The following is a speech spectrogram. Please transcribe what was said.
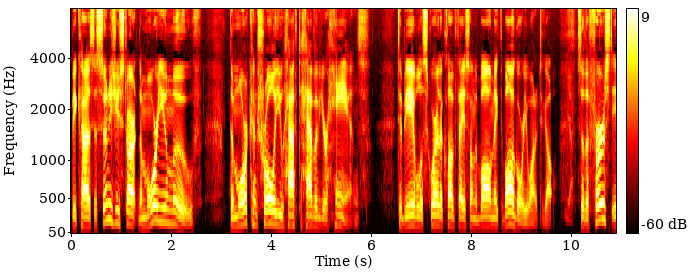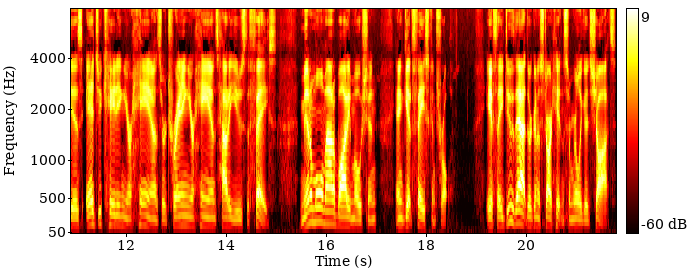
Because as soon as you start, the more you move, the more control you have to have of your hands to be able to square the club face on the ball and make the ball go where you want it to go. Yeah. So the first is educating your hands or training your hands how to use the face minimal amount of body motion, and get face control. If they do that, they're going to start hitting some really good shots.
